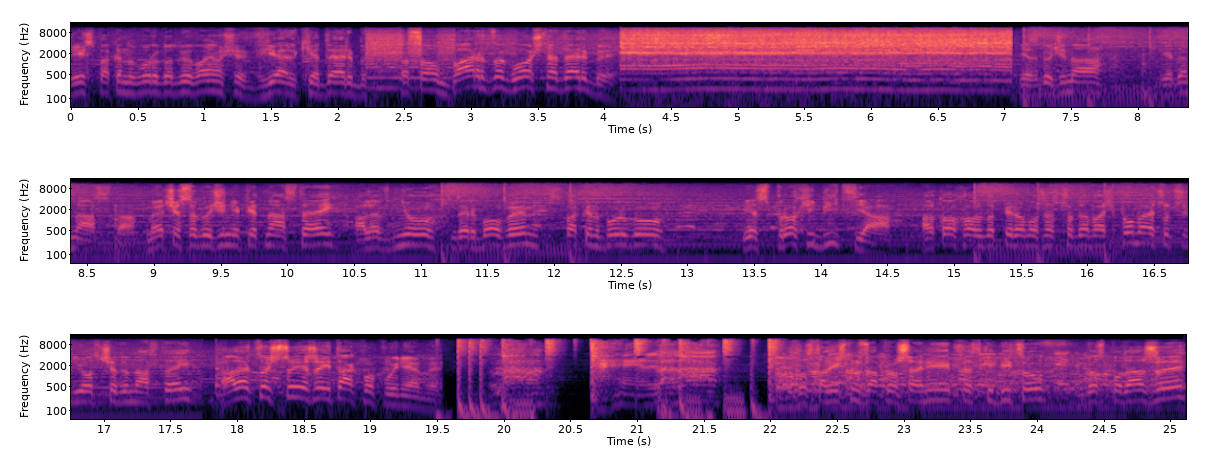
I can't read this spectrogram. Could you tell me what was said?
Dziś w Spakenburgu odbywają się wielkie derby. To są bardzo głośne derby. Jest godzina 11. Mecz jest o godzinie 15, ale w dniu derbowym w Spakenburgu jest prohibicja. Alkohol dopiero można sprzedawać po meczu, czyli od 17, ale coś czuję, że i tak popłyniemy. Zostaliśmy zaproszeni przez kibiców, gospodarzy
